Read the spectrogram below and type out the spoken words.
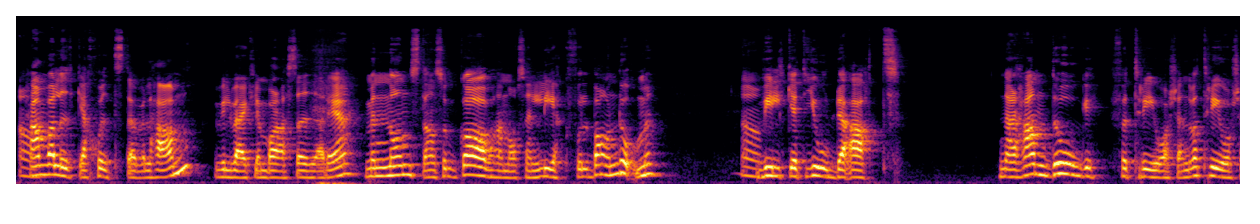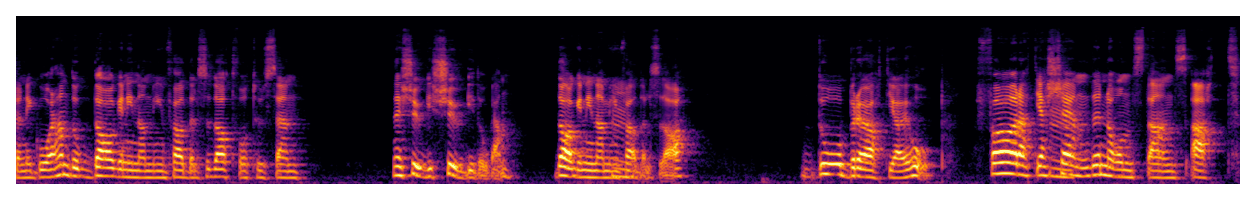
Han var lika skitstövel han, vill verkligen bara säga det. Men någonstans så gav han oss en lekfull barndom. Vilket gjorde att när han dog för tre år sedan, det var tre år sedan igår, han dog dagen innan min födelsedag 2000, nej 2020 dog han. Dagen innan min födelsedag. Då bröt jag ihop. För att jag kände någonstans att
